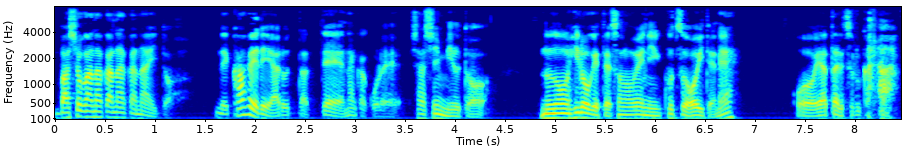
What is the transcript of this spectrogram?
場所がなかなかないと。で、カフェでやるったって、なんかこれ、写真見ると、布を広げてその上に靴を置いてね、こうやったりするから、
